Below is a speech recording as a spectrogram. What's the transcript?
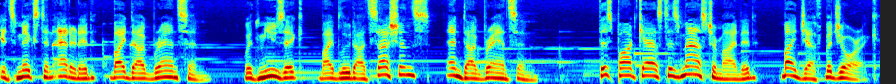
It's mixed and edited by Doug Branson, with music by Blue Dot Sessions and Doug Branson. This podcast is masterminded by Jeff Bajorek.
